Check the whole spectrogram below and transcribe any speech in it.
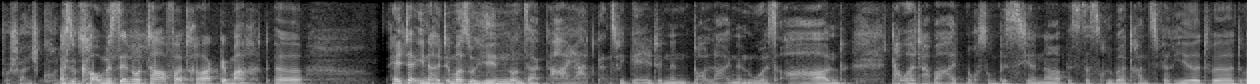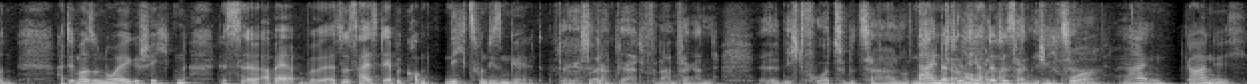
Wahrscheinlich konnte Also kaum ist der Notarvertrag gemacht, äh, hält er ihn halt immer so hin und sagt, ah, er hat ganz viel Geld in den Dollar in den USA und dauert aber halt noch so ein bisschen, ne, bis das rüber transferiert wird und hat immer so neue Geschichten. Das, äh, aber er, also das heißt, er bekommt nichts von diesem Geld. Der, ist der hatte von Anfang an äh, nicht vor zu bezahlen und Nein, natürlich auch hat er das Anfang nicht, nicht vor. Nein, gar nicht.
